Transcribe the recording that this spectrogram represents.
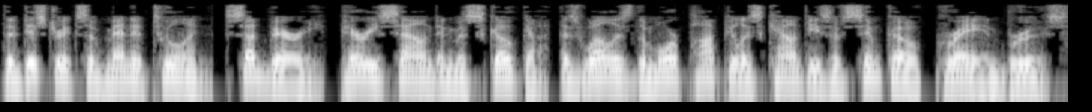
the districts of Manitoulin, Sudbury, Parry Sound and Muskoka, as well as the more populous counties of Simcoe, Grey and Bruce.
